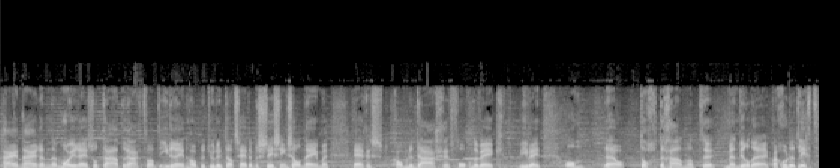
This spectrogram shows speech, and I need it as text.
haar naar een mooi resultaat draagt. Want iedereen hoopt natuurlijk dat zij de beslissing zal nemen. Ergens de komende dagen, volgende week, wie weet... om nou, toch te gaan. Want uh, men wilde eigenlijk. Maar goed, het ligt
